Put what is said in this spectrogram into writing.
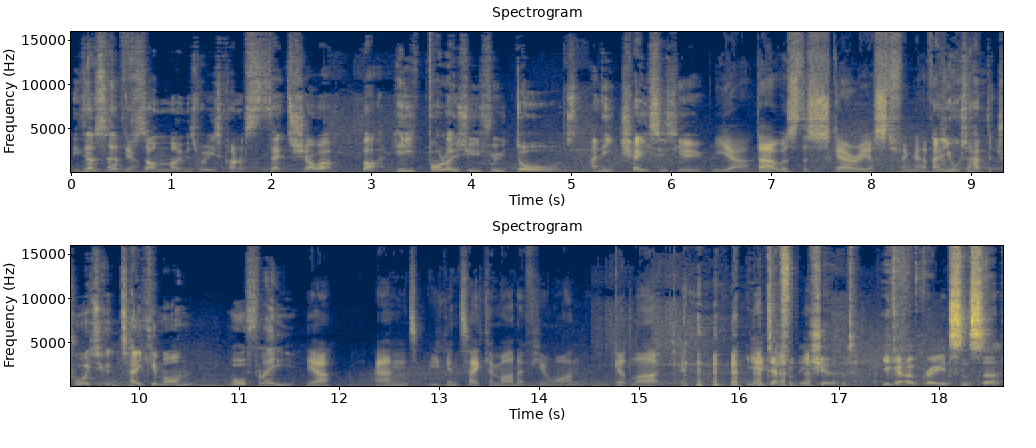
he does have Yeah. some moments where he's kind of set to show up, but he follows you through doors and he chases you. yeah, that was the scariest thing ever. And you also have the choice: you can take him on or flee. yeah, and you can take him on if you want. Good luck. You definitely should. You get upgrades and stuff.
